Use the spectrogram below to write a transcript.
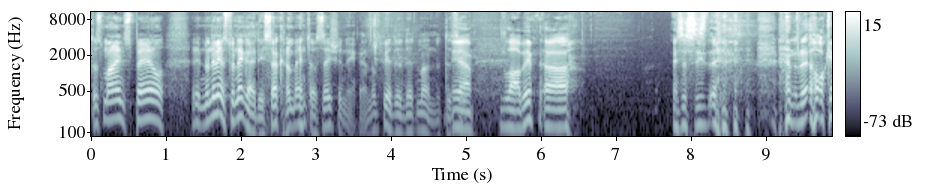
tas maina spēli. Nu, neviens to negaidīja Sakramento sešniekā. Nu, piedodiet man. Nu, Jā, ir... labi. Uh... Es esmu izdarījis. ok,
